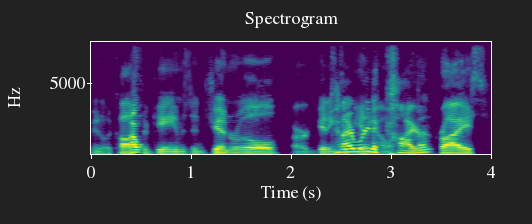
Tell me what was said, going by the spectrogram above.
you know, the cost I- of games in general are getting. Can I read a comment? price?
